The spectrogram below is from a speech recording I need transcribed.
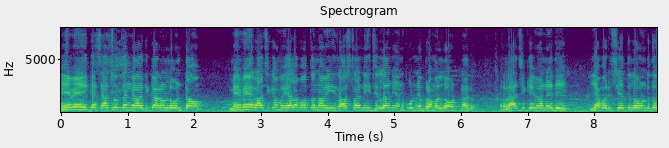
మేమే ఇంకా శాశ్వతంగా అధికారంలో ఉంటాం. మేమే రాజకీయం ఏలబోతున్నాం ఈ రాష్ట్రాన్ని జిల్లాని అనుకునే భ్రమల్లో ఉంటున్నారు. రాజకీయం అనేది ఎవరి చేతిలో ఉండదు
